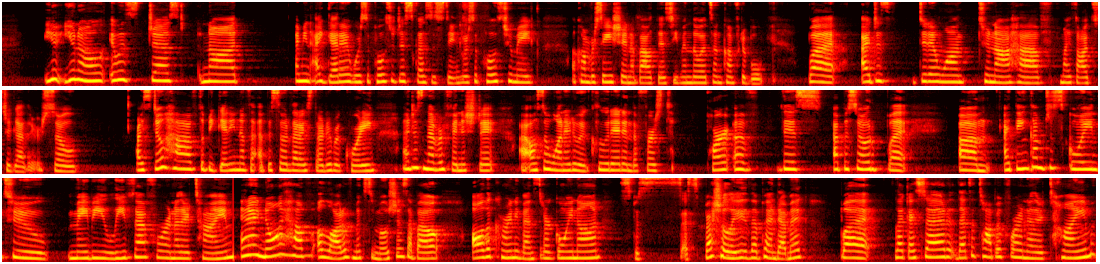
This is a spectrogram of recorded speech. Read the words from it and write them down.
you you know, it was just not I mean, I get it. We're supposed to discuss these things. We're supposed to make a conversation about this even though it's uncomfortable. But I just didn't want to not have my thoughts together. So I still have the beginning of the episode that I started recording. I just never finished it. I also wanted to include it in the first part of this episode, but um, I think I'm just going to maybe leave that for another time. And I know I have a lot of mixed emotions about all the current events that are going on, especially the pandemic. But like I said, that's a topic for another time.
